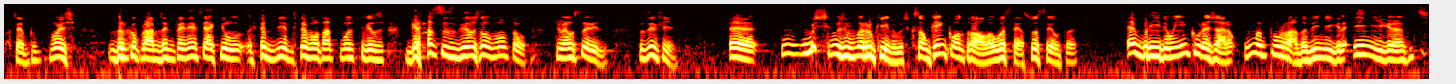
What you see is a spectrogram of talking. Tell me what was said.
porque depois de recuperarmos a independência, aquilo devia ter voltado para os portugueses. Graças a Deus não voltou. Aquilo é um sarilho. Mas enfim, uh, os, os marroquinos, que são quem controla o acesso a Ceuta, abriram e encorajaram uma porrada de imigra imigrantes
